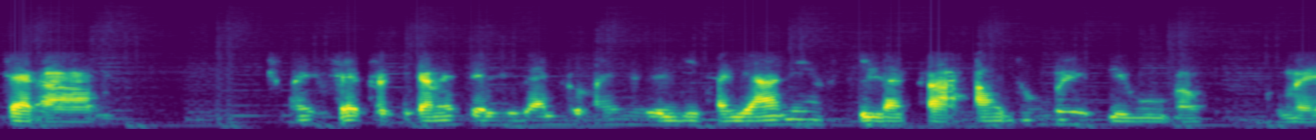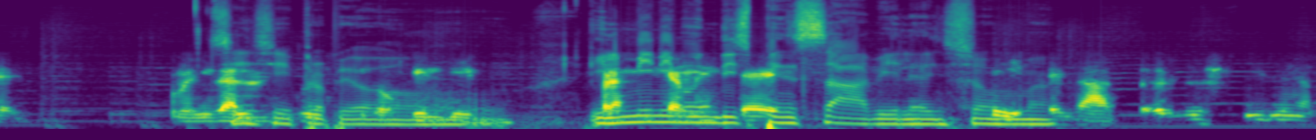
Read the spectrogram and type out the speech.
c'era essere praticamente il livello medio degli italiani oscilla tra A2 e B1 come, come livello. Sì, sì, proprio il minimo indispensabile, insomma. Sì, esatto, riuscire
